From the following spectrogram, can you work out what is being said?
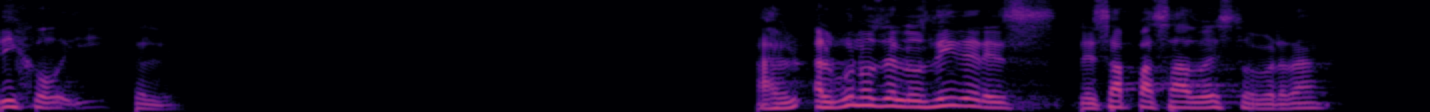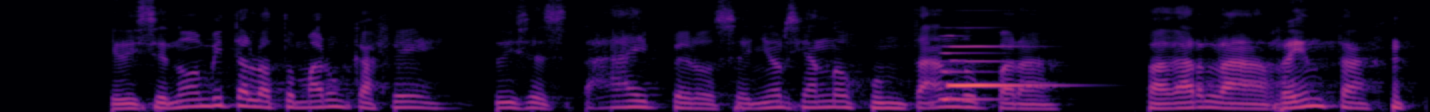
dijo, híjole, algunos de los líderes les ha pasado esto, ¿verdad? Que dice, no, invítalo a tomar un café. Tú dices, ay, pero Señor, se ando juntando para pagar la renta.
